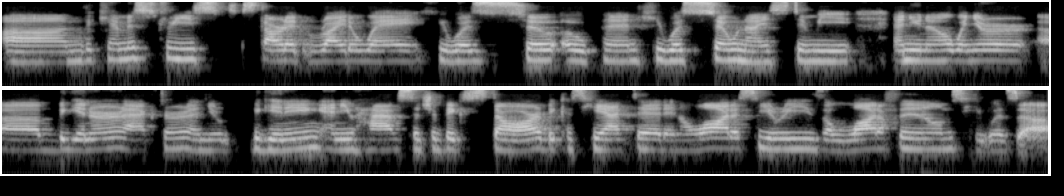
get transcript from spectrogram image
um, the chemistry started right away. He was so open. He was so nice to me. And you know, when you're a beginner actor and you're beginning and you have such a big star because he acted in a lot of series, a lot of films. He was uh,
